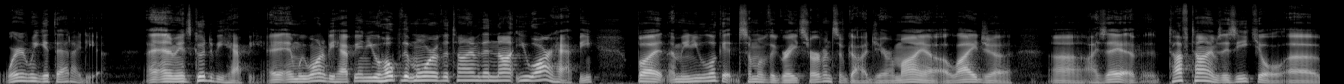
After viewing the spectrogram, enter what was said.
Where did we get that idea and I mean, it's good to be happy, and we want to be happy, and you hope that more of the time than not you are happy. But I mean, you look at some of the great servants of God: Jeremiah, Elijah, uh, Isaiah. Tough times. Ezekiel. Uh,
